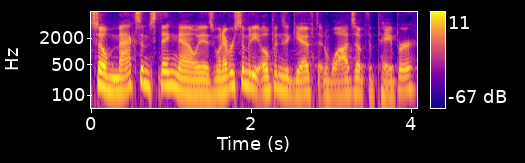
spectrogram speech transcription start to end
So Maxim's thing now is whenever somebody opens a gift and wads up the paper,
